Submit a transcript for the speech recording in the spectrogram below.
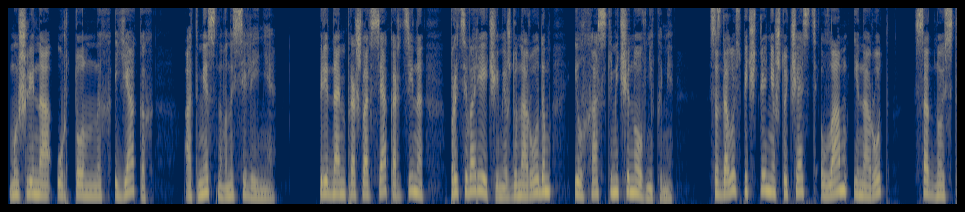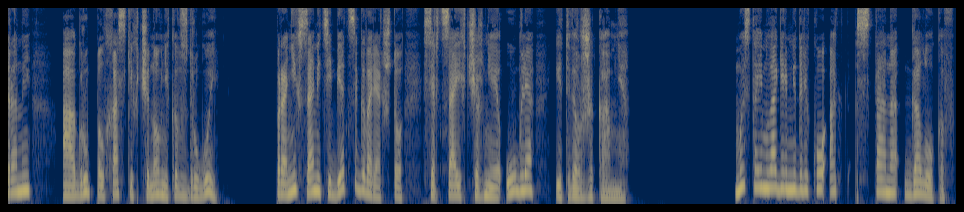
Мы шли на уртонных яках от местного населения. Перед нами прошла вся картина противоречий между народом и лхасскими чиновниками. Создалось впечатление, что часть лам и народ с одной стороны — а группа лхасских чиновников с другой. Про них сами тибетцы говорят, что сердца их чернее угля и тверже камня. Мы стоим лагерем недалеко от стана Галоков.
